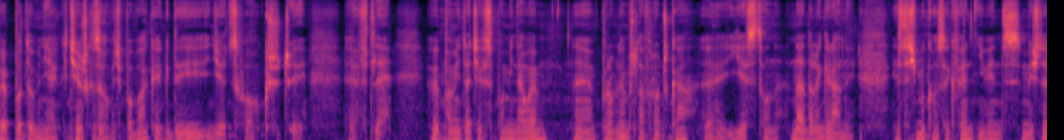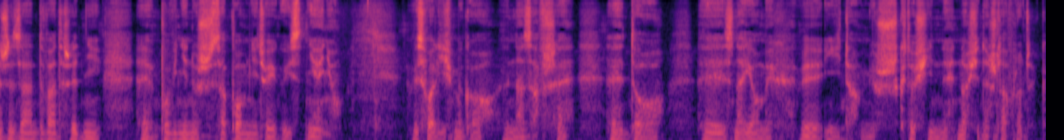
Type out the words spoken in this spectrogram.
E, podobnie jak ciężko zachować powagę, gdy dziecko krzyczy w tle. E, pamiętacie, wspominałem problem szlafroczka? Jest on nadal grany. Jesteśmy konsekwentni, więc myślę, że za 2-3 dni powinien już zapomnieć o jego istnieniu. Wysłaliśmy go na zawsze do znajomych i tam już ktoś inny nosi ten szlafroczek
